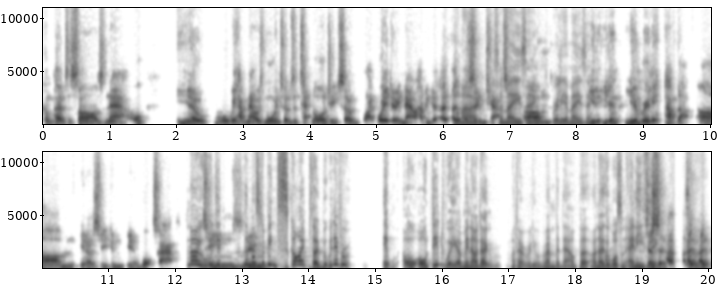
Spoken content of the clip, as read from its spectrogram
compared to SARS now, you know what we have now is more in terms of technology. So like what we're doing now, having a, a, a Zoom chat. It's amazing, um, really amazing. You, you, didn't you didn't really have that. Um, you know, so you can you know WhatsApp. No, Teams, there must have been Skype though, but we never. It, or, or, did we? I mean, I don't, I don't really remember now, but I know there wasn't anything. Just, I, I,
